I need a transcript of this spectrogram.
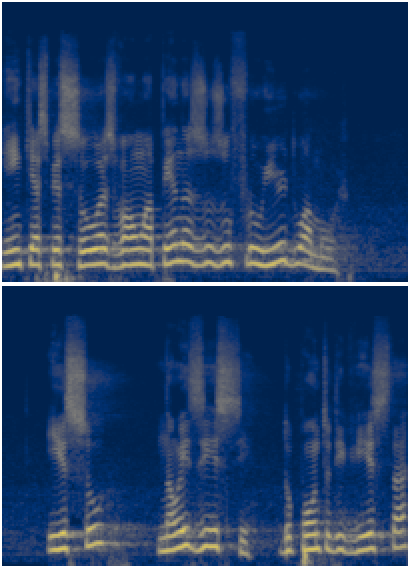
em que as pessoas vão apenas usufruir do amor. Isso não existe do ponto de vista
